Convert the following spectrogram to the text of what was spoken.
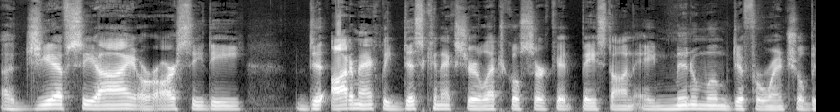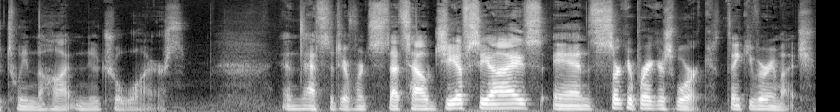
A GFCI or RCD di- automatically disconnects your electrical circuit based on a minimum differential between the hot and neutral wires. And that's the difference. That's how GFCIs and circuit breakers work. Thank you very much.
